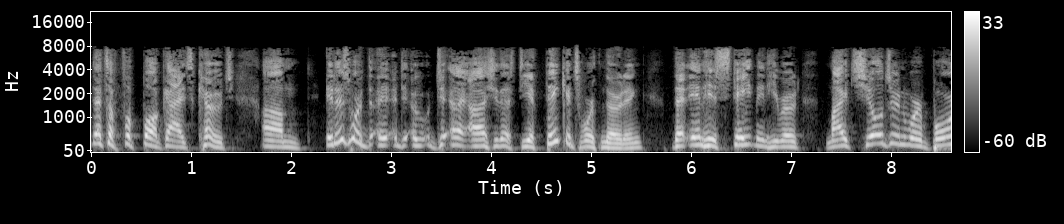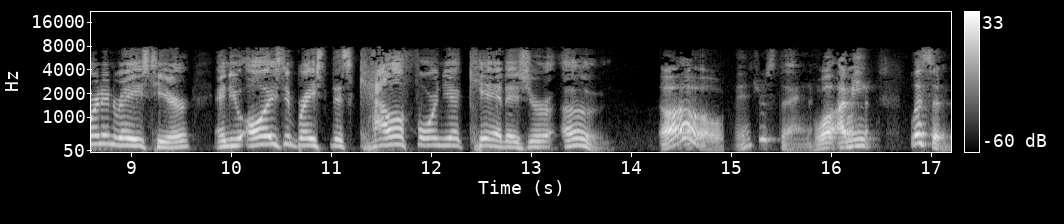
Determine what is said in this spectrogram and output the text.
that's a football guy's coach. Um, it is worth, uh, uh, I'll ask you this. Do you think it's worth noting that in his statement he wrote, my children were born and raised here and you always embraced this California kid as your own. Oh, interesting. Well, I mean, listen,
